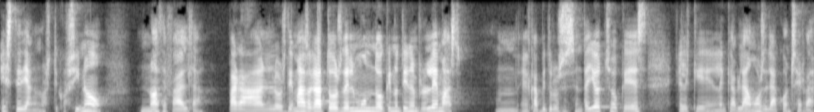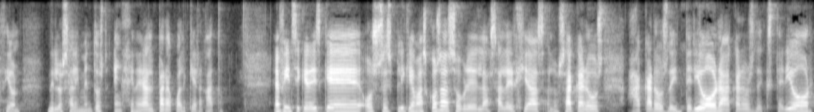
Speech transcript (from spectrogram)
este diagnóstico. Si no, no hace falta. Para los demás gatos del mundo que no tienen problemas, el capítulo 68, que es el que, en el que hablamos de la conservación de los alimentos en general para cualquier gato. En fin, si queréis que os explique más cosas sobre las alergias a los ácaros, ácaros de interior, a ácaros de exterior,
